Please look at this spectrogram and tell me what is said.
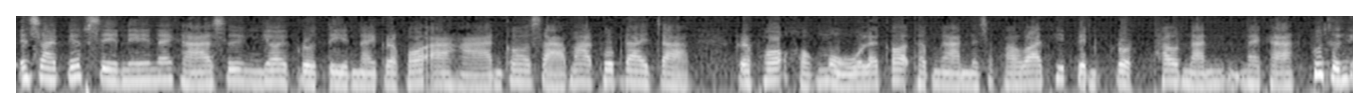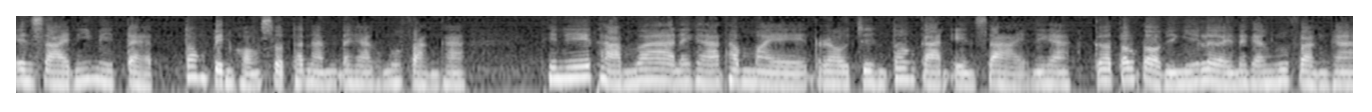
เอนไซม์เปปซีนนี้นะคะ ซึ่งย่อยโปรตีนในกระเพาะอาหารก็สามารถพบได้จาก กระเพาะของหมูและก็ทำงานในสภาวะที่เป็นกรดเท่านั้นนะคะ พูดถึงเอนไซม์นี้มีแต่ต้องเป็นของสดเท่านั้นนะคะคุณผู้ฟังคะ ทีนี้ถามว่านะคะทำไมเราจึงต้องการเอนไซม์นะคะก็ต้องตอบอย่างนี้เลยนะคะผู้ฟังคะ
